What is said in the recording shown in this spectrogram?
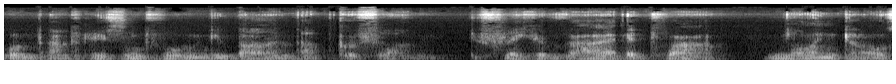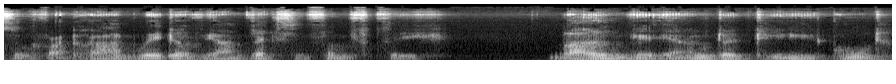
Und anschließend wurden die Ballen abgefahren. Die Fläche war etwa 9000 Quadratmeter. Wir haben 56 Ballen geerntet, die gut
